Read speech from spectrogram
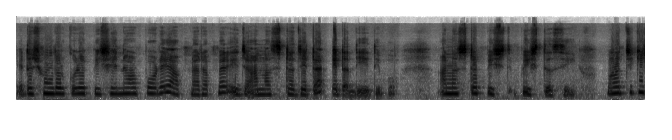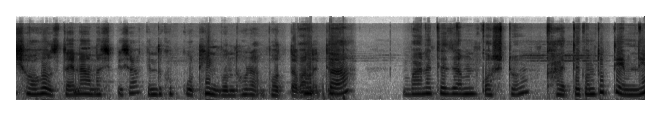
এটা সুন্দর করে পিষে নেওয়ার পরে আপনার আপনার এই যে আনাজটা যেটা, এটা দিয়ে দিব। আনাজটা পিস পিসতেছি মনে হচ্ছে কি সহজ, তাই না? আনাজ পিসা কিন্তু খুব কঠিন বন্ধুরা ভর্তা বানাতে। বানাতে যেমন কষ্ট, খাইতে কিন্তু তেমনি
